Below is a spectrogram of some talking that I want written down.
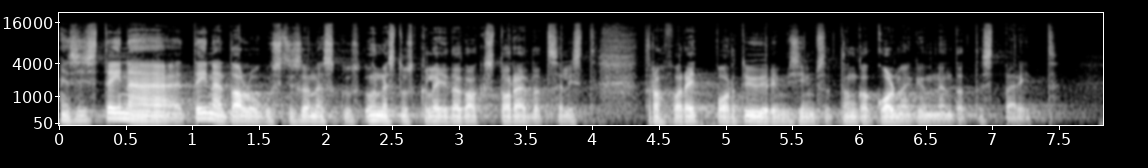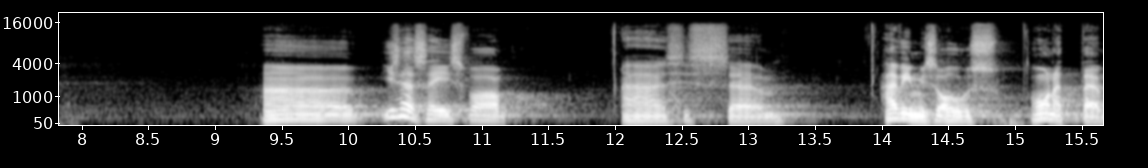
Ja siis teine, teine talu, kus siis õnnestus, õnnestus ka leida kaks toredat sellist trafarettbordüüri, mis ilmselt on ka kolmekümnendatest pärit äh,. Iseseisva äh, siis äh, hävimisohus hoonete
